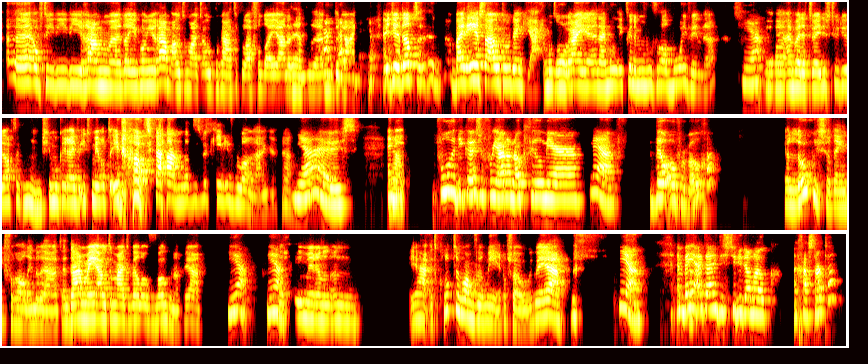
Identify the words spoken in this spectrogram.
eh, of die, die, die raam, eh, dat je gewoon je raamautomaat open gaat in plaats van dat je aan het hendel eh, moet draaien. Weet je, dat, eh, bij een eerste auto denk je, ja, je moet gewoon rijden en hij moet, ik vind hem vooral mooi vinden. ja. En bij de tweede studie dacht ik, hmm, misschien moet ik er even iets meer op de inhoud gaan. Dat is misschien iets belangrijker. Ja. Juist. En Ja. die, voelde die keuze voor jou dan ook veel meer, nou ja, wel overwogen? ja, logischer denk ik vooral inderdaad. En daarmee automatisch wel overwogener. Ja, Ja, ja. dat veel meer een, een... Ja, het klopte gewoon veel meer of zo. Ik ben, ja, Ja. En ben je uiteindelijk die studie dan ook eh, gaan starten?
